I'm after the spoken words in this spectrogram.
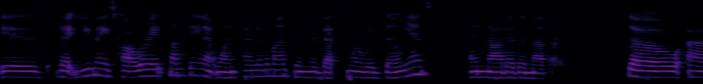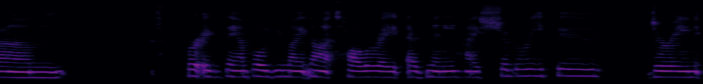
is that you may tolerate something at one time of the month when your gut's more resilient and not at another. So, um, for example, you might not tolerate as many high sugary foods during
